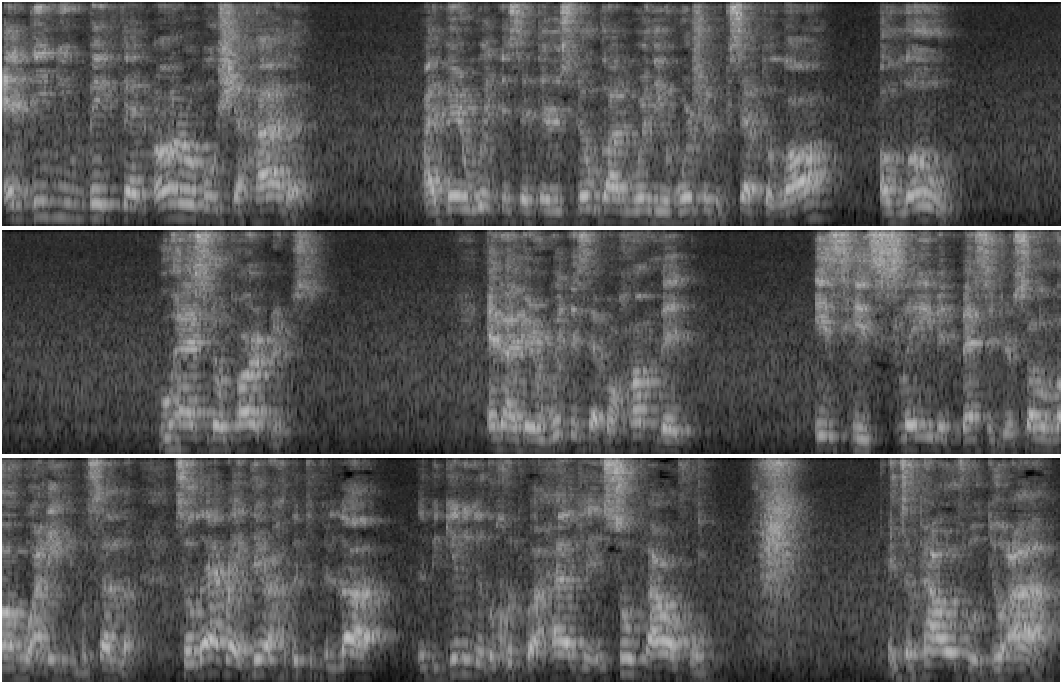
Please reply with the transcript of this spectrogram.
And then you make that honorable shahada I bear witness that there is no God worthy of worship except Allah alone, who has no partners. And I bear witness that Muhammad is his slave and messenger, sallallahu alaihi wasallam. So that right there, Habitullah, the beginning of the khutbah hajj is so powerful. It's a powerful dua.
